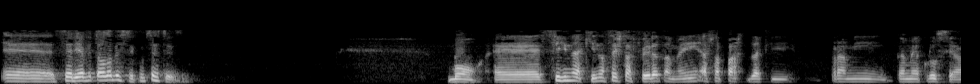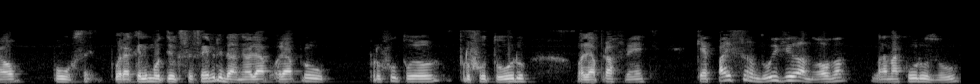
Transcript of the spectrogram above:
é, seria a vitória do ABC, com certeza. Bom, é, seguindo aqui na sexta-feira também, essa partida aqui, para mim, também é crucial por, por aquele motivo que você sempre dá, né? Olhar, olhar para o futuro, pro futuro, olhar para frente, que é Paysandu e Vila Nova, lá na Curuzu.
